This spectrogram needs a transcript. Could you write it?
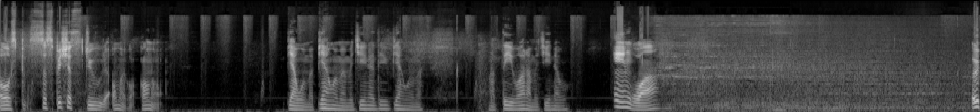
Oh sp- suspicious dude oh my god ကောင်းတော့ပြန်ဝင်မပြန်ဝင်မမကြေနေသေးဘူးပြန်ဝင်မငါတေသွားတာမကြေနေဘူး အင်းကွာအေး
